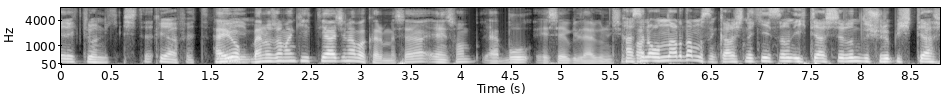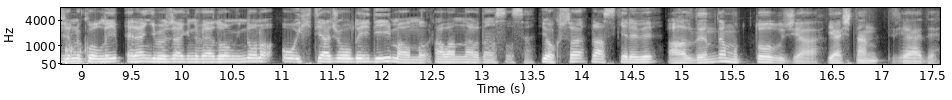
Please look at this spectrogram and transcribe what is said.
elektronik işte kıyafet. Ha ne yok ben o zamanki ihtiyacına bakarım mesela en son ya bu e, sevgililer günü için. Ha sen onlardan mısın? Karşındaki insanın ihtiyaçlarını düşürüp ihtiyaçlarını kollayıp herhangi bir özel günü veya doğum gününde ona o ihtiyacı olduğu hediyeyi mi alma, alanlardansın sen? Yoksa rastgele bir aldığımda mutlu olacağı yaştan ziyade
